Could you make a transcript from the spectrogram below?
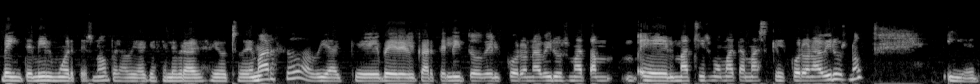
20.000 muertes, ¿no? Pero había que celebrar ese 8 de marzo, había que ver el cartelito del coronavirus mata, el machismo mata más que el coronavirus, ¿no? Y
